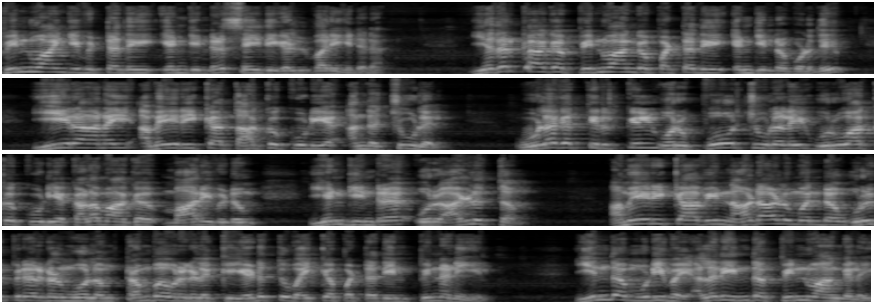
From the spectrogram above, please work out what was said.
பின்வாங்கிவிட்டது என்கின்ற செய்திகள் வருகின்றன. எதற்காக பின்வாங்கப்பட்டது என்கின்ற பொழுது ஈரானை அமெரிக்கா தாக்கக்கூடிய அந்த சூழல் உலகத்திற்கு ஒரு போர் சூழலை உருவாக்கக்கூடிய களமாக மாறிவிடும் என்கின்ற ஒரு அழுத்தம். அமெரிக்காவின் நாடாளுமன்ற உறுப்பினர்கள் மூலம் ட்ரம்ப் அவர்களுக்கு எடுத்து வைக்கப்பட்டதின் பின்னணியில் இந்த முடிவை அல்லது இந்த பின்வாங்கலை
